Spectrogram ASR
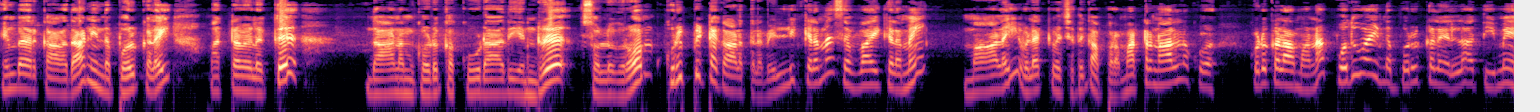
என்பதற்காக தான் இந்த பொருட்களை மற்றவர்களுக்கு தானம் கொடுக்கக்கூடாது என்று சொல்லுகிறோம். குறிப்பிட்ட காலத்தில் வெள்ளிக்கிழமை செவ்வாய்க்கிழமை மாலை விளக்கு வச்சதுக்கு அப்புறம். மற்ற நாளில் கொடுக்கலாமான்னா பொதுவாக இந்த பொருட்களை எல்லாத்தையுமே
